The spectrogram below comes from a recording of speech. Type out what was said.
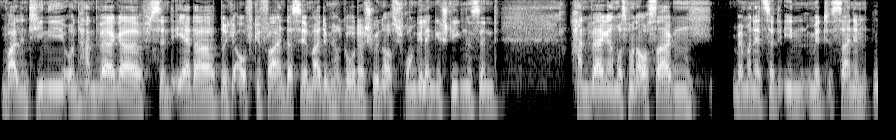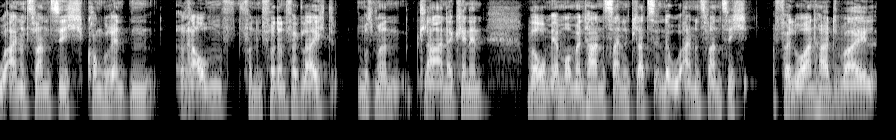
Valentini und Handwerker sind eher dadurch aufgefallen, dass sie mal dem Hirgoda schön aufs Sprunggelenk gestiegen sind. Handwerker muss man auch sagen, wenn man jetzt ihn mit seinem U21-Konkurrenten Raum von den Fördern vergleicht, muss man klar anerkennen, warum er momentan seinen Platz in der U21 verloren hat, weil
